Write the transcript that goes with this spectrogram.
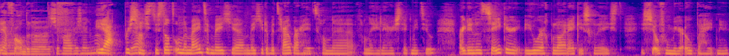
Ja, voor Eh, andere survivors helemaal. Ja, precies. Dus dat ondermijnt een beetje, een beetje de betrouwbaarheid van, eh, van de hele hashtag MeToo. Maar ik denk dat het zeker heel erg belangrijk is geweest. Er is zoveel meer openheid nu.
